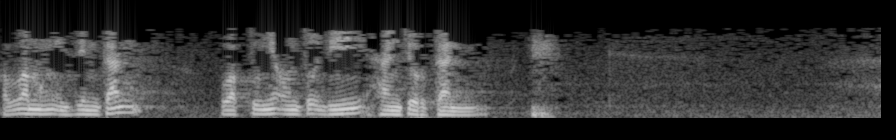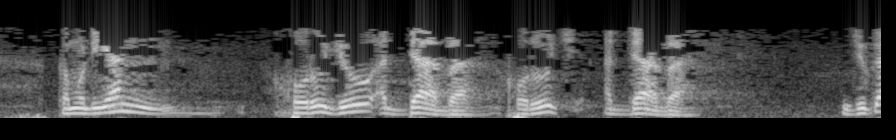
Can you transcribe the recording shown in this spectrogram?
Allah mengizinkan waktunya untuk dihancurkan. Kemudian khuruju ad-dabah, khuruj ad-dabah. Juga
